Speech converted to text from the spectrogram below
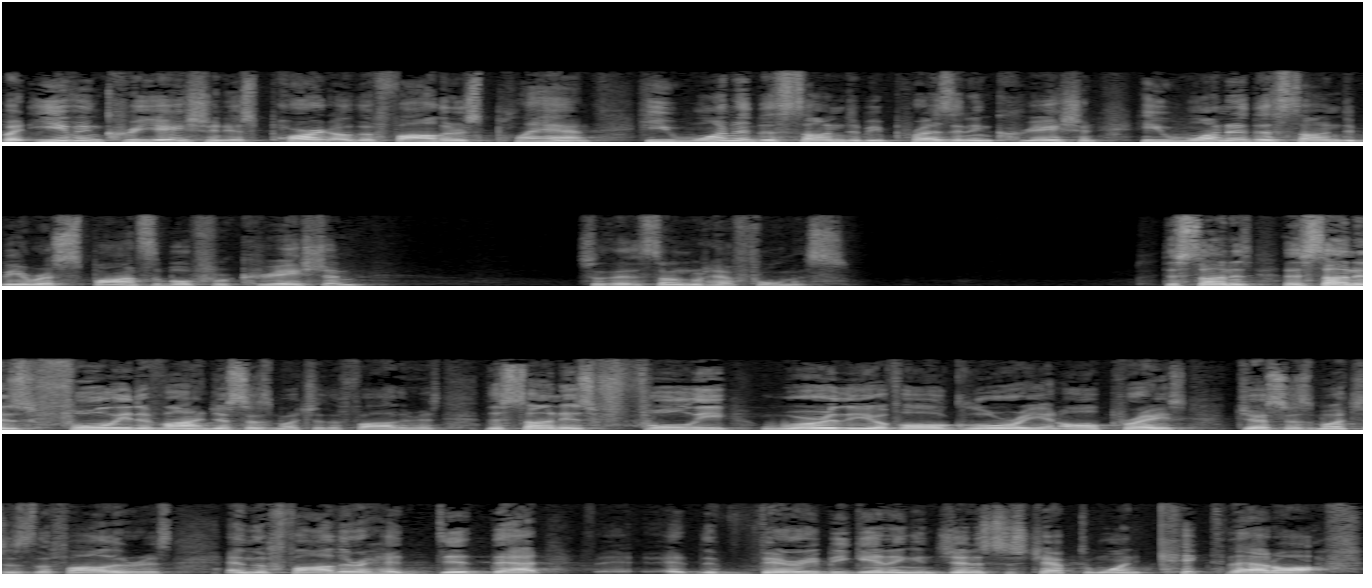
But even creation is part of the Father's plan. He wanted the Son to be present in creation, He wanted the Son to be responsible for creation so that the Son would have fullness. The Son is, the Son is fully divine, just as much as the Father is. The Son is fully worthy of all glory and all praise, just as much as the Father is. And the Father had did that at the very beginning in Genesis chapter 1, kicked that off.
